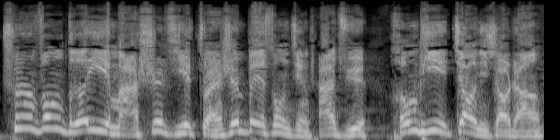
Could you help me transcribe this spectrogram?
春风得意马失蹄，转身背诵警察局，横批叫你嚣张。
